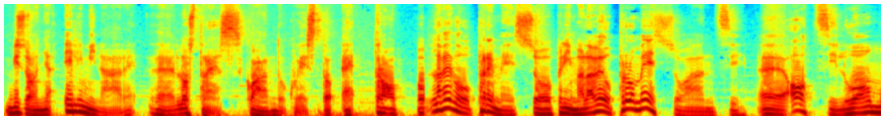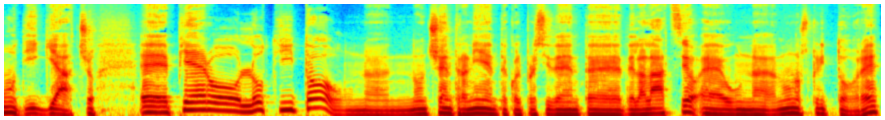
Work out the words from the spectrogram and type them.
bisogna eliminare eh, lo stress quando questo è troppo. L'avevo premesso prima, l'avevo promesso anzi, eh, Ozzi, l'uomo di ghiaccio. Eh, Piero Lotito, un, non c'entra niente col presidente della Lazio, è un, uno scrittore,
